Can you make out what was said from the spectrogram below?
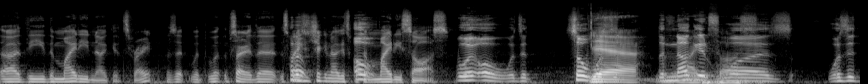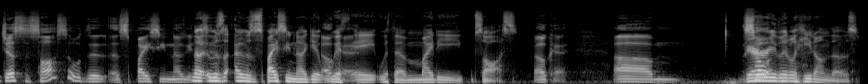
Uh, the the mighty nuggets, right? Was it? With, with, sorry, the, the spicy up. chicken nuggets with Oh. the mighty sauce. Well, oh, was it? So was Yeah, it, it the was nugget was was it just a sauce or was it a spicy nugget? No, it was it was a spicy nugget with a with a mighty sauce. okay. Um, Very so, little heat on those.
